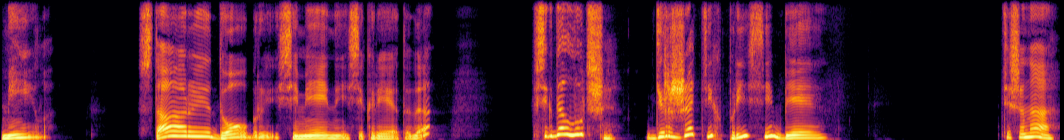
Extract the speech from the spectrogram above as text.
Мило. Старые добрые семейные секреты, да? Всегда лучше держать их при себе». Тишина,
